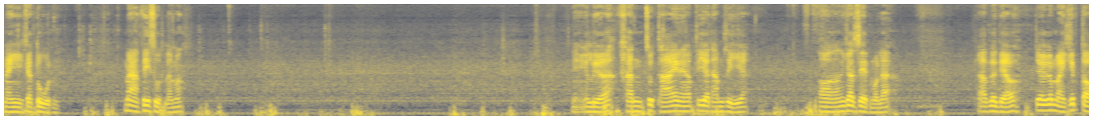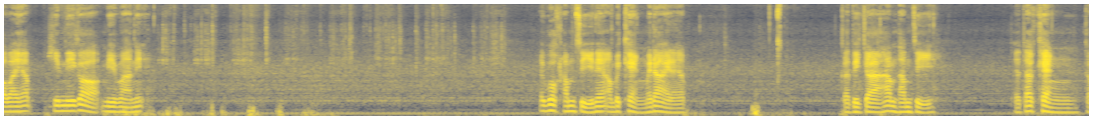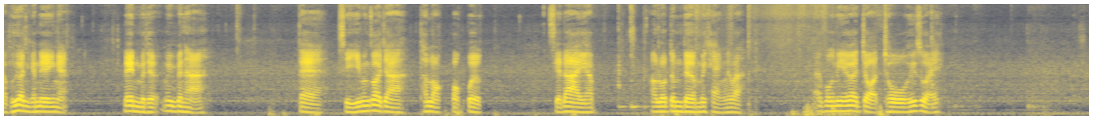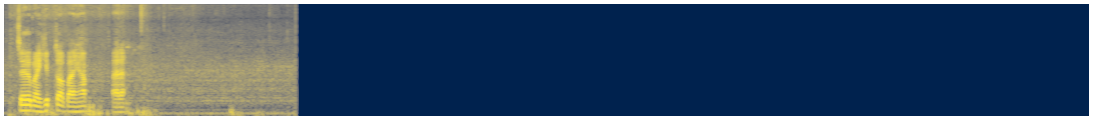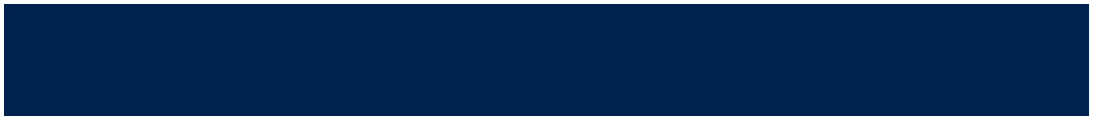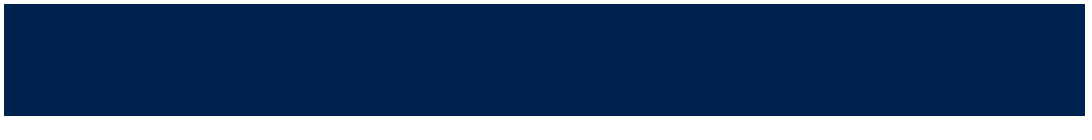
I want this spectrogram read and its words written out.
ในการ์ตูนมากที่สุดแล้วมั้งเนี่ยเหลือคันสุดท้ายนะครับที่จะทำสีอะตอนนั้นก็เสร็จหมดแล้วครับแล้วเดี๋ยวเจอกันใหม่คลิปต่อไปครับ คลิปนี้ก็มีประมาณนี้ไอ้พวกทำสีเนี่ยเอาไปแข่งไม่ได้นะครับ กติกาห้ามทำสี แต่ถ้าแข่งกับเพื่อนกันเองเนี่ย เล่นไปเถอะไม่มีปัญหา แต่สีมันก็จะถลอกปอกเปิกเสียดายครับ เอารถเดิมๆไปแข่งเลยว่ะไอ้พวกนี้ก็จอดโชว์สวยๆเจอกันใหม่คลิปต่อไปครับ ไปละ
